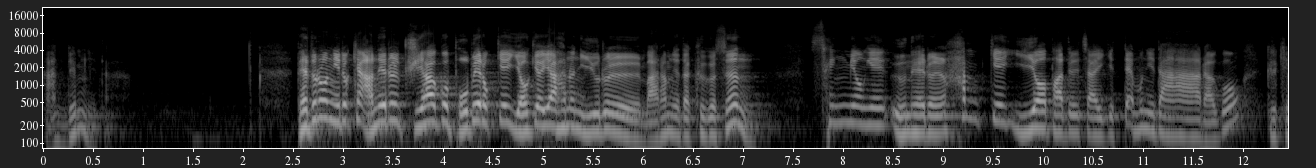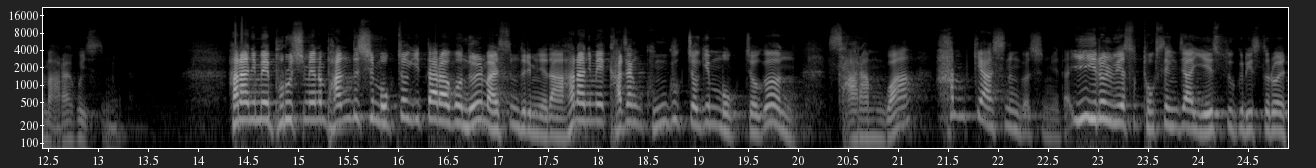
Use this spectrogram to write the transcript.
안 됩니다. 베드로는 이렇게 아내를 귀하고 보배롭게 여겨야 하는 이유를 말합니다. 그것은 생명의 은혜를 함께 이어받을 자이기 때문이다라고 그렇게 말하고 있습니다. 하나님의 부르심에는 반드시 목적이 있다라고 늘 말씀드립니다. 하나님의 가장 궁극적인 목적은 사람과 함께 하시는 것입니다. 이 일을 위해서 독생자 예수 그리스도를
